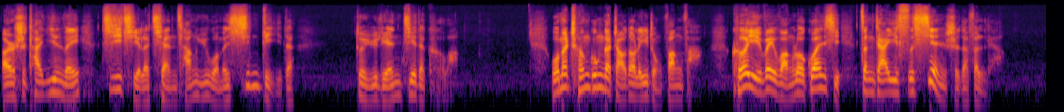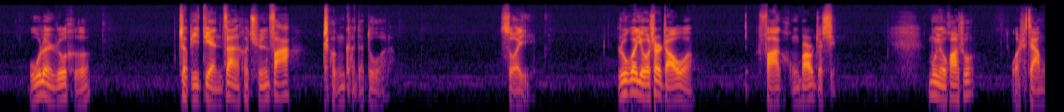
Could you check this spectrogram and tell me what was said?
而是它因为激起了潜藏于我们心底的对于连接的渴望。我们成功的找到了一种方法，可以为网络关系增加一丝现实的分量。无论如何，这比点赞和群发诚恳的多了。所以，如果有事找我，发个红包就行。木有话说，我是佳木，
